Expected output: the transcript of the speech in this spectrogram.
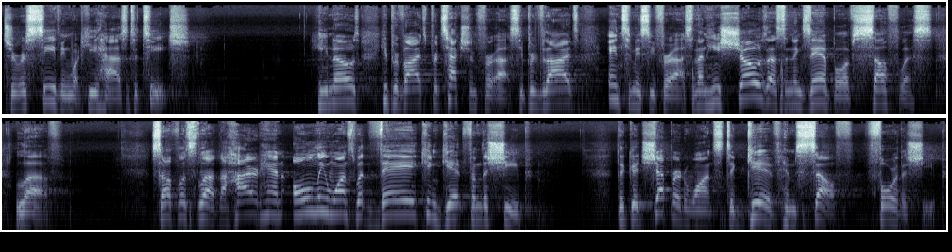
to receiving what He has to teach? He knows He provides protection for us, He provides intimacy for us. And then He shows us an example of selfless love. Selfless love. The hired hand only wants what they can get from the sheep. The good shepherd wants to give himself for the sheep.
